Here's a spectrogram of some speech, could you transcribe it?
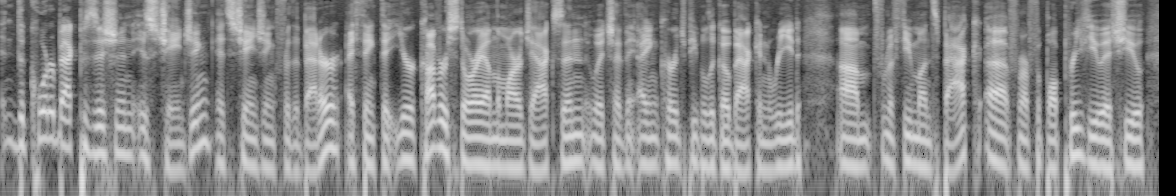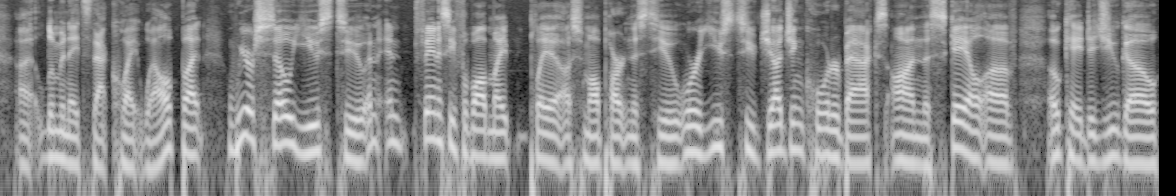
the quarterback position is changing. It's changing for the better. I think that your cover story on Lamar Jackson, which I think I encourage people to go back and read um, from a few months back uh, from our football preview issue, uh, illuminates that quite well. But we are so used to, and, and fantasy football might play a, a small part in this too. We're used to judging quarterbacks on the scale of, okay, did you go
